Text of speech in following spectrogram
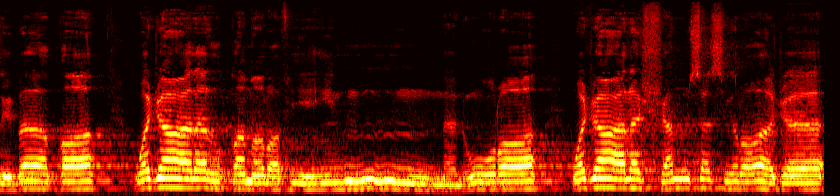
طباقا وجعل القمر فيهن نورا وجعل الشمس سراجا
